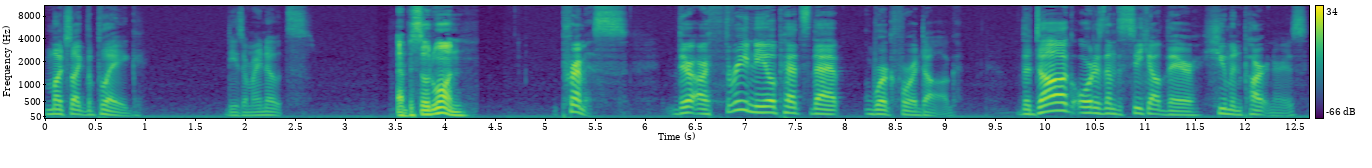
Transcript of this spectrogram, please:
much like the plague. These are my notes. Episode 1 Premise There are three Neopets that work for a dog. The dog orders them to seek out their human partners,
